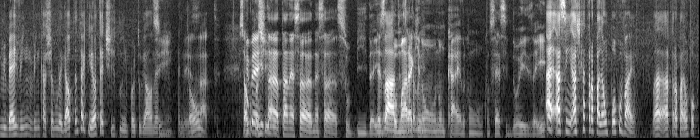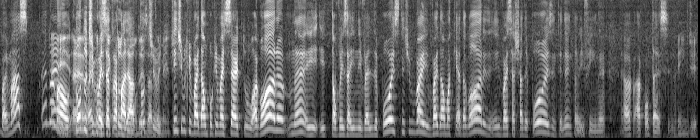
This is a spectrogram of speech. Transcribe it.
o MBR vem, vem encaixando legal, tanto é que ganhou até título em Portugal, né? Sim, Então, exato. Isso é o algo BR tá, tá nessa, nessa subida aí, Exato, né? Tomara que exatamente. não, não caia com, com CS2 aí. É, assim, acho que atrapalhar um pouco vai. Atrapalhar um pouco vai, mas é normal. É, é, todo vai time vai ser acontecer com todo atrapalhado. mundo, todo time. Tem time que vai dar um pouquinho mais certo agora, né? E, e talvez aí nivele depois. Tem time que vai, vai dar uma queda agora e e vai se achar depois, entendeu? Então, enfim, né? A- acontece, né? Entendi.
